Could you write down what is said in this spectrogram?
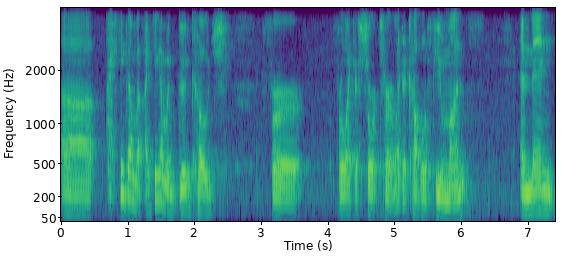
uh, I think I'm a, I think I'm a good coach for for like a short term, like a couple of few months, and then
